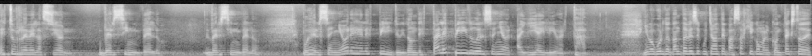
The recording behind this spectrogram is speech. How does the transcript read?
Esto es revelación, ver sin velo ver sin velo. Pues el Señor es el Espíritu y donde está el Espíritu del Señor, allí hay libertad. Yo me acuerdo tantas veces escuchando este pasaje como el contexto de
